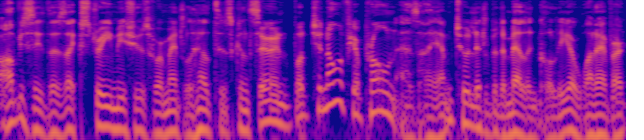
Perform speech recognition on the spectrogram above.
obviously there's extreme issues where mental health is concerned, but you know if you're prone, as I am, to a little bit of melancholy or whatever,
